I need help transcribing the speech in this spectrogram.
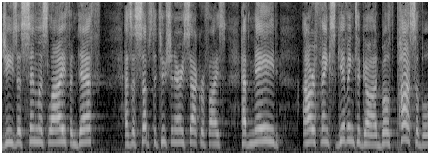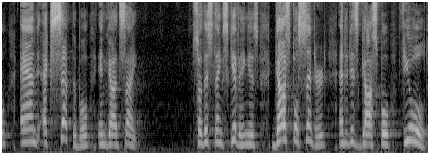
Jesus' sinless life and death as a substitutionary sacrifice have made our thanksgiving to God both possible and acceptable in God's sight. So, this thanksgiving is gospel centered and it is gospel fueled.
